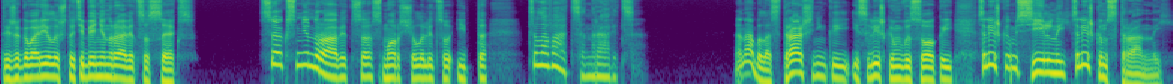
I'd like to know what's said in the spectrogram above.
«Ты же говорила, что тебе не нравится секс». «Секс не нравится», — сморщило лицо Итта. «Целоваться нравится». Она была страшненькой и слишком высокой, слишком сильной, слишком странной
